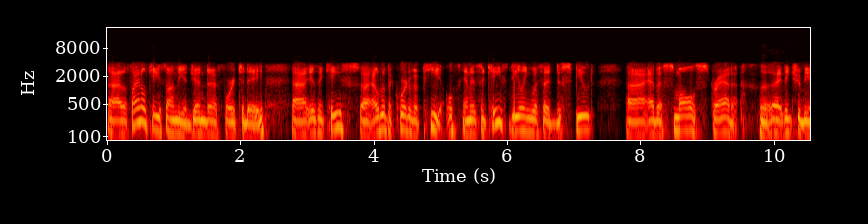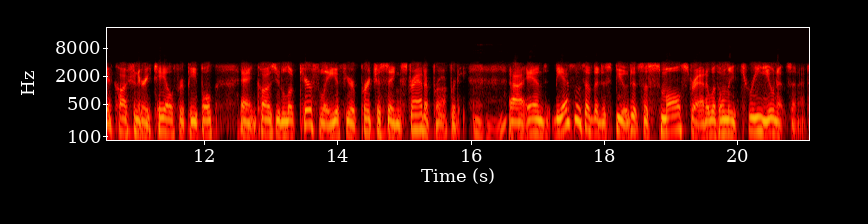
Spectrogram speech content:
the final case on the agenda for today is a case out of the Court of Appeal, and it's a case dealing with a dispute uh, at a small strata, uh, I think should be a cautionary tale for people and cause you to look carefully if you're purchasing strata property. Mm-hmm. Uh, and the essence of the dispute, it's a small strata with only three units in it.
